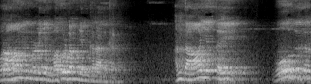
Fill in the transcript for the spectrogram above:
குரானினுடைய மகுடம் என்கிறார்கள். அந்த ஆயத்தை ஓதுகிற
